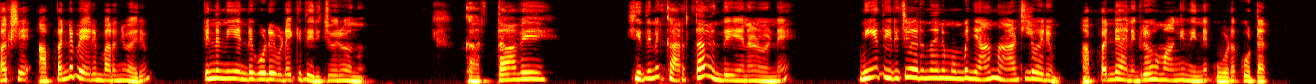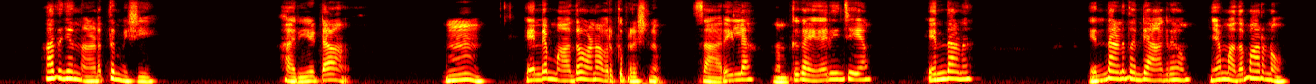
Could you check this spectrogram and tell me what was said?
പക്ഷെ അപ്പന്റെ പേരും പറഞ്ഞു വരും. പിന്നെ നീ എന്റെ കൂടെ ഇവിടേക്ക് തിരിച്ചു വരുമെന്ന്. കർത്താവേ ഇതിന് കർത്താവ് എന്ത് ചെയ്യാനാണ് വേണേ നീ തിരിച്ചു വരുന്നതിന് മുമ്പ് ഞാൻ നാട്ടിൽ വരും. അപ്പന്റെ അനുഗ്രഹം വാങ്ങി നിന്നെ കൂടെ കൂട്ടാൻ. അത് ഞാൻ നടത്തും മിഷി. ഹരിയേട്ടാ. ഉം എന്റെ മതമാണ് അവർക്ക് പ്രശ്നം. സാരയില്ല നമുക്ക് കൈകാര്യം ചെയ്യാം. എന്താണ്? എന്താണ് തന്റെ ആഗ്രഹം? ഞാൻ മതം മാറണോ?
